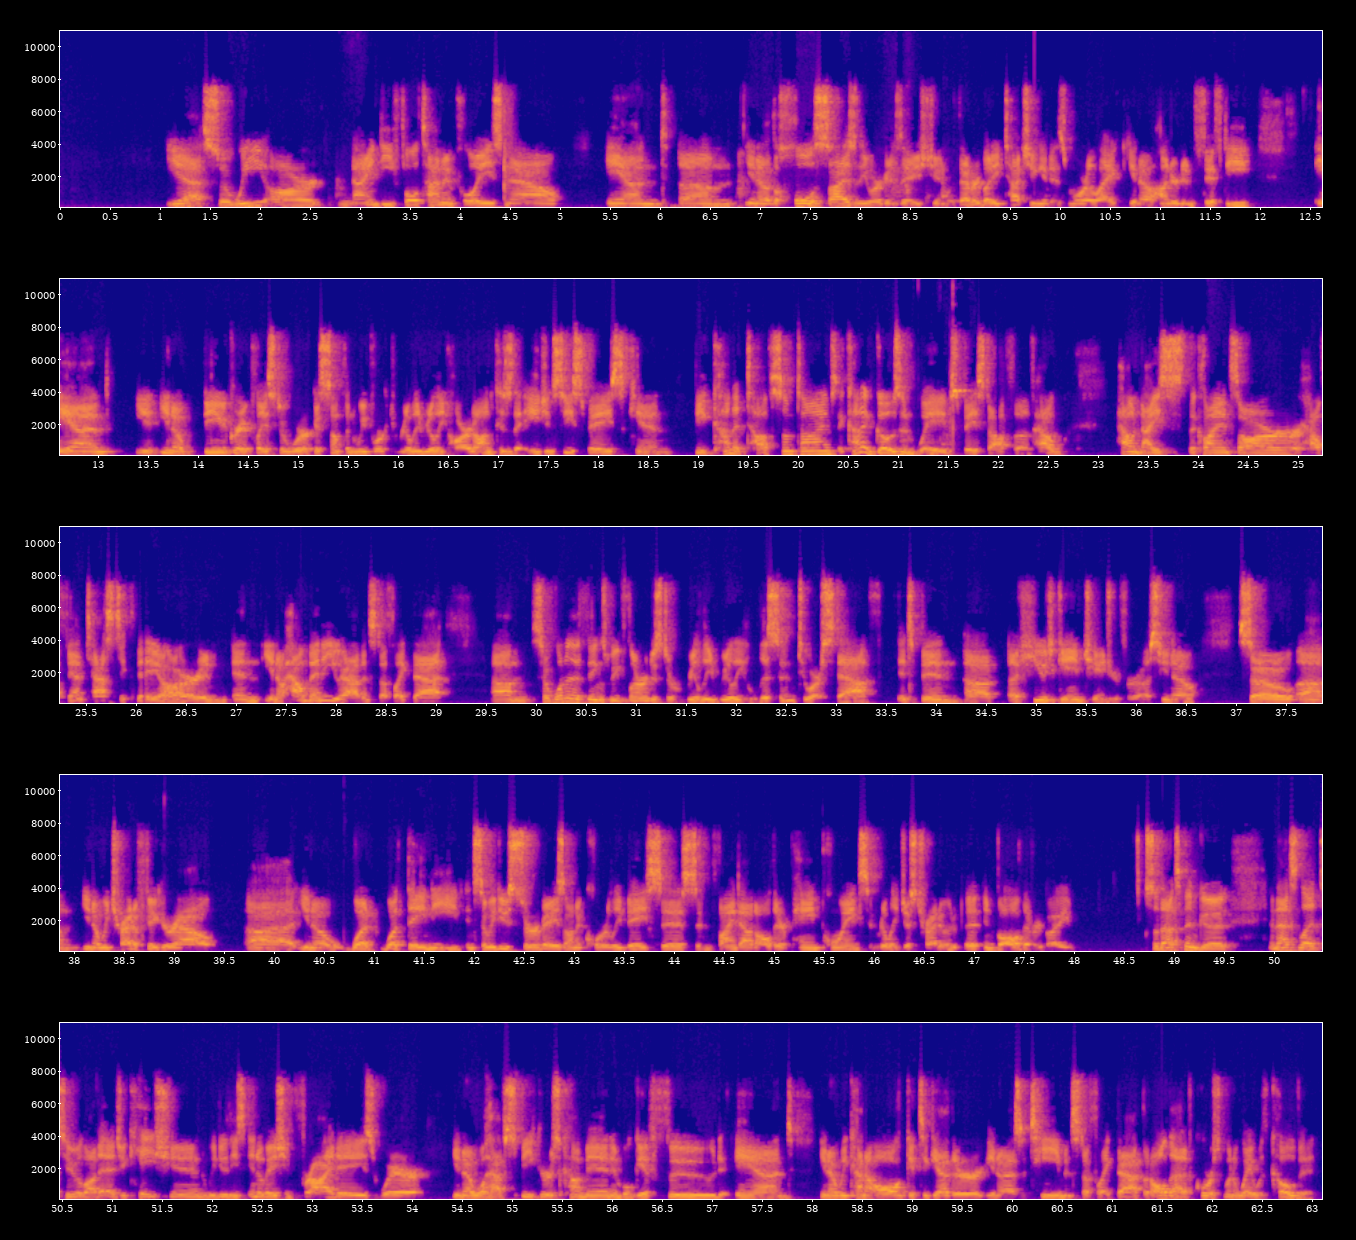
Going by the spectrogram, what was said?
Yeah, so we are 90 full time employees now and um, you know the whole size of the organization with everybody touching it is more like you know 150 and you, you know being a great place to work is something we've worked really really hard on because the agency space can be kind of tough sometimes. It kind of goes in waves based off of how how nice the clients are how fantastic they are and and you know how many you have and stuff like that um, so one of the things we've learned is to really, really listen to our staff. It's been uh, a huge game changer for us, you know. So um, you know, we try to figure out uh, you know what what they need, and so we do surveys on a quarterly basis and find out all their pain points and really just try to uh, involve everybody. So that's been good, and that's led to a lot of education. We do these innovation Fridays where you know we'll have speakers come in and we'll get food and you know, we kind of all get together, you know, as a team and stuff like that. But all that, of course, went away with COVID.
